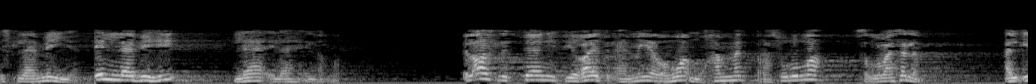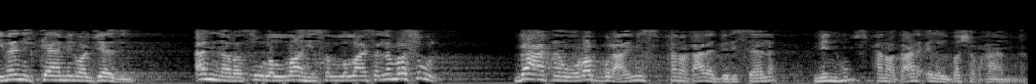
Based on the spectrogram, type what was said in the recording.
إسلامية إلا به لا إله إلا الله. الأصل الثاني في غاية الأهمية وهو محمد رسول الله صلى الله عليه وسلم. الإيمان الكامل والجازم أن رسول الله صلى الله عليه وسلم رسول. بعثه رب العالمين سبحانه وتعالى برسالة منه سبحانه وتعالى إلى البشر عامة.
